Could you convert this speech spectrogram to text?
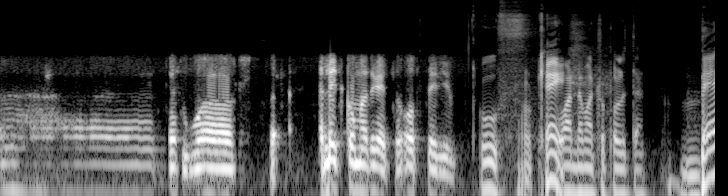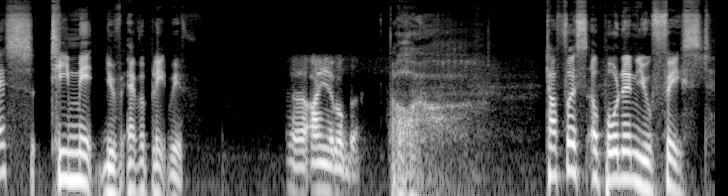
Uh, that was Atletico Madrid, the old stadium. Oof. Okay. Wanda Metropolitan. Best teammate you've ever played with? Uh, Arjen Robben. Toughest opponent you faced?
